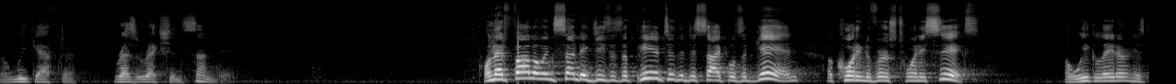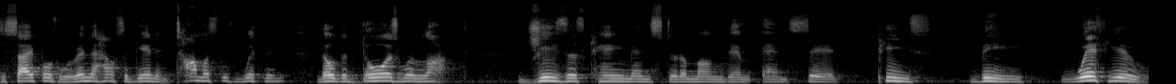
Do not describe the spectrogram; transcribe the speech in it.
a week after Resurrection Sunday. On that following Sunday, Jesus appeared to the disciples again, according to verse 26. A week later, his disciples were in the house again, and Thomas was with them, though the doors were locked. Jesus came and stood among them and said, Peace be with you.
